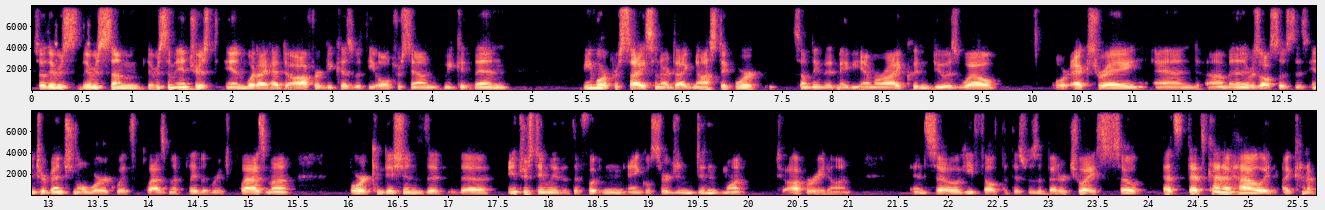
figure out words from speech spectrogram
So there was there was some there was some interest in what I had to offer because with the ultrasound we could then be more precise in our diagnostic work, something that maybe MRI couldn't do as well, or X-ray, and um, and then there was also this interventional work with plasma platelet-rich plasma for conditions that the interestingly that the foot and ankle surgeon didn't want to operate on. And so he felt that this was a better choice. So that's that's kind of how it i kind of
